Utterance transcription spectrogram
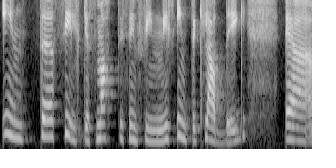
inte silkesmatt i sin finish, inte kladdig. Eh,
